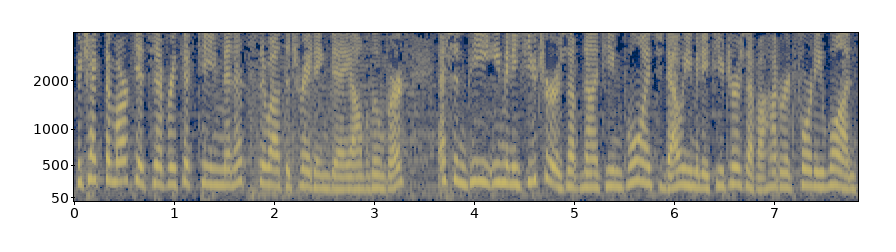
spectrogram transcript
We check the markets every 15 minutes throughout the trading day on Bloomberg. S&P E-mini futures up 19 points, Dow E-mini futures up 141,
